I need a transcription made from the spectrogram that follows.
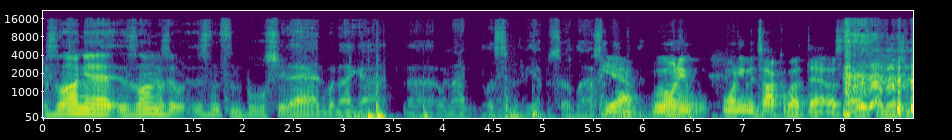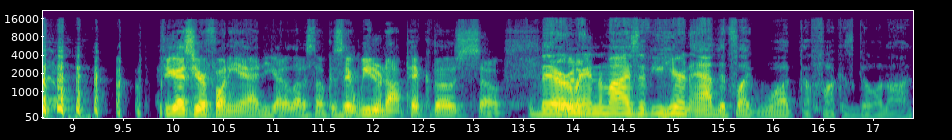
As long as as long as it isn't some bullshit ad when I got uh, when I listened to the episode last week. Yeah, we won't even won't even talk about that. Let's not, mention that. If you guys hear a funny ad, you got to let us know because we do not pick those. So They're gonna- randomized. If you hear an ad that's like, "What the fuck is going on?"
